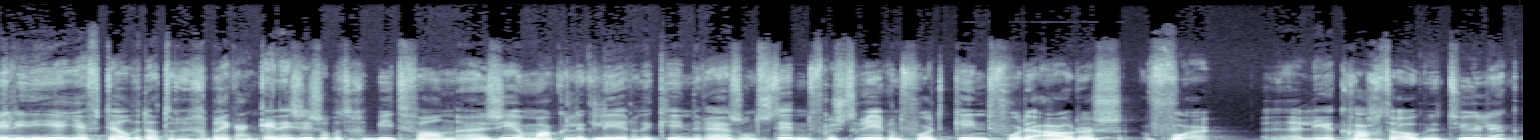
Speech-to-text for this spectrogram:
Willy de je vertelde dat er een gebrek aan kennis is op het gebied van uh, zeer makkelijk lerende kinderen. Dat is ontzettend frustrerend voor het kind, voor de ouders, voor eh, leerkrachten ook natuurlijk.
